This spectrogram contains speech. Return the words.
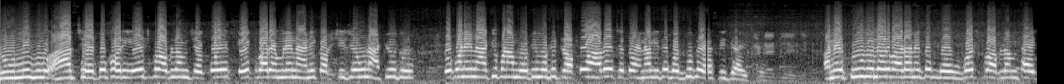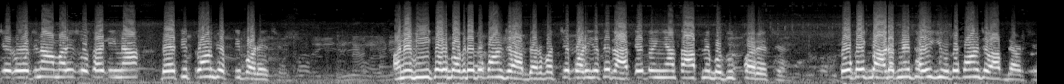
રૂમની હા છે તો ખરી એ જ પ્રોબ્લેમ છે. કોઈ એક વાર એમણે નાની કપચી જેવું નાખ્યું હતું તો પણ એ નાખ્યું પણ આ મોટી મોટી ટ્રકો આવે છે તો એના લીધે બધું બેસી જાય છે. અને ટુ વ્હીલર વાળાને તો બહુ જ પ્રોબ્લેમ થાય છે. રોજના અમારી સોસાયટીના બેથી ત્રણ વ્યક્તિ પડે છે. અને વ્હીકલ બગડે તો કોણ જવાબદાર? વચ્ચે પડી જશે રાતે તો અહીંયા સાપ ને બધું જ ફરે છે. તો કંઈક બાળકને થઈ ગયું તો કોણ જવાબદાર છે?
